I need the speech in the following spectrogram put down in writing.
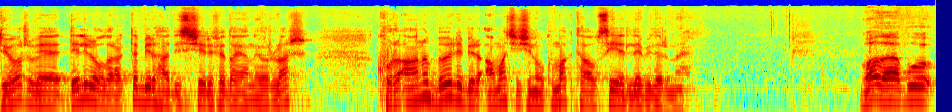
diyor ve delil olarak da bir hadis-i şerife dayanıyorlar. Kur'an'ı böyle bir amaç için okumak tavsiye edilebilir mi? Valla bu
